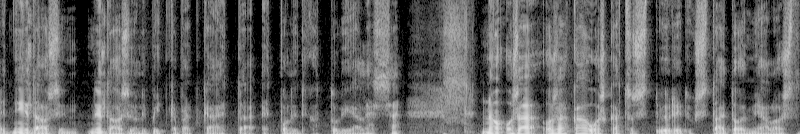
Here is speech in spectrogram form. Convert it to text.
Et niiltä, osin, niiltä osin oli pitkä pätkä, että, että poliitikot tuli jäljessä. No osa, osa kauas katsoisista yrityksistä tai toimialoista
